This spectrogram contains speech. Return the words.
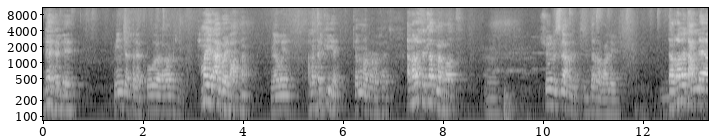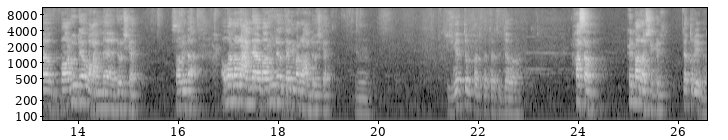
داخل إيه؟ مين دخلك؟ هو راجل حمي العقوة يبعثنا لوين؟ على تركيا. كم مرة رحت؟ أنا رحت ثلاث مرات. شو السلاح اللي بتتدرب عليه؟ دربت على بارودة وعلى دوشكا صار لا أول مرة على بارودة وثاني مرة على دوشكا إيش قد تبقى فترة الدورة؟ حسب. كل مرة شكل. تقريبا.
